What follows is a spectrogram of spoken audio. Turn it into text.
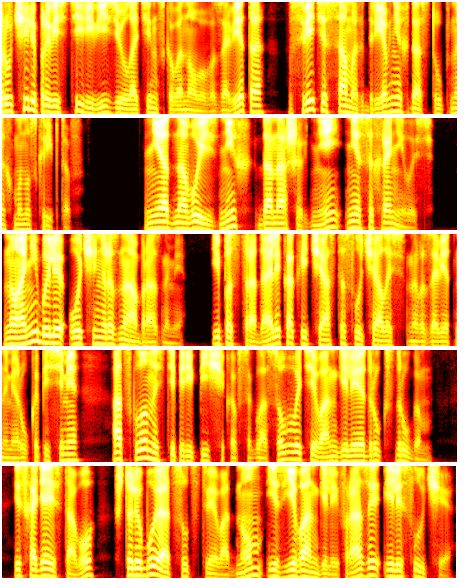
поручили провести ревизию латинского Нового Завета в свете самых древних доступных манускриптов. Ни одного из них до наших дней не сохранилось, но они были очень разнообразными и пострадали, как и часто случалось с новозаветными рукописями, от склонности переписчиков согласовывать Евангелие друг с другом, исходя из того, что любое отсутствие в одном из Евангелий фразы или случая,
